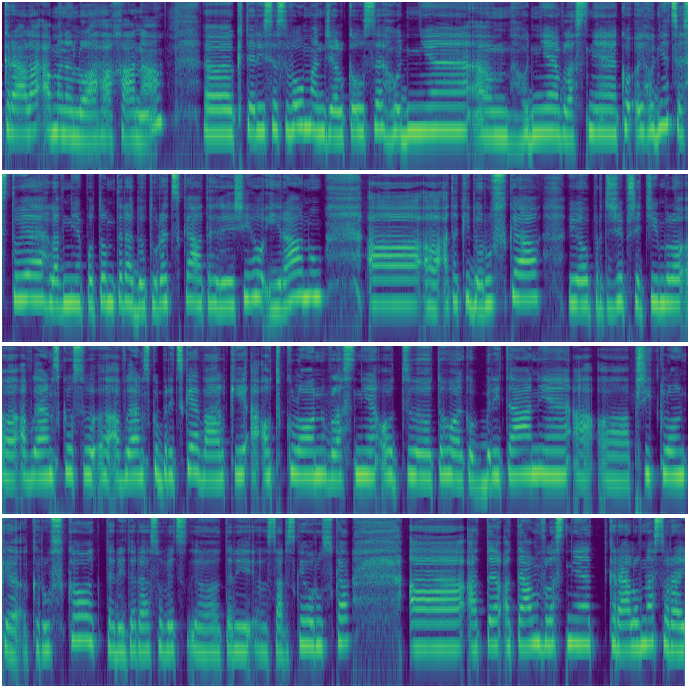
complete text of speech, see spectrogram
krála Amanullaha Khana, který se svou manželkou se hodně, hodně vlastně, jako, hodně cestuje, hlavně potom teda do Turecka a tehdejšího Iránu a, a, a taky do Ruska, jo, protože předtím bylo afgánsko, afgánsko-britské války a odklon vlastně od toho jako Británie a, a příklon ke, k Rusko, tedy teda Sovět, tedy sárského Ruska. A, a, te, a tam vlastně královna Soraya,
